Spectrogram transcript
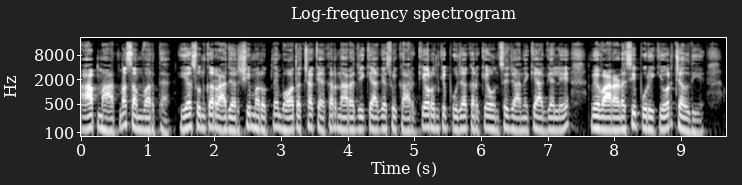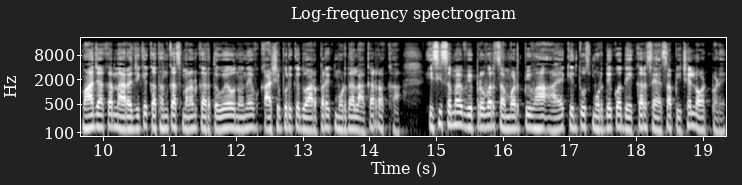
आप महात्मा संवर्त है। यह सुनकर राजर्षि मरुत ने बहुत अच्छा कहकर नाराजी के आगे स्वीकार किया और उनकी पूजा करके उनसे जाने की आज्ञा ले वे वाराणसी पुरी की ओर चल दिए। वहाँ जाकर नाराज़ के कथन का स्मरण करते हुए उन्होंने काशीपुरी के द्वार पर एक मुर्दा लाकर रखा। इसी समय विप्रवर संवर्त भी वहाँ आए, किंतु उस मुर्दे को देखकर सहसा पीछे लौट पड़े।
